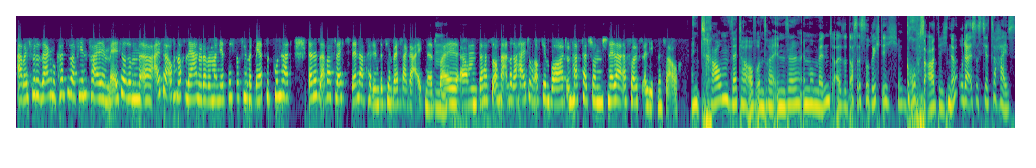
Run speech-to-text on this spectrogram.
Aber ich würde sagen, du kannst es auf jeden Fall im älteren äh, Alter auch noch lernen oder wenn man jetzt nicht so viel mit Meer zu tun hat, dann ist aber vielleicht Stand-Up-Paddle ein bisschen besser geeignet, weil ähm, da hast du auch eine andere Haltung auf dem Board und hast halt schon schneller Erfolgserlebnisse auch. Ein Traumwetter auf unserer Insel im Moment. Also das ist so richtig großartig, ne? Oder ist es dir zu heiß?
